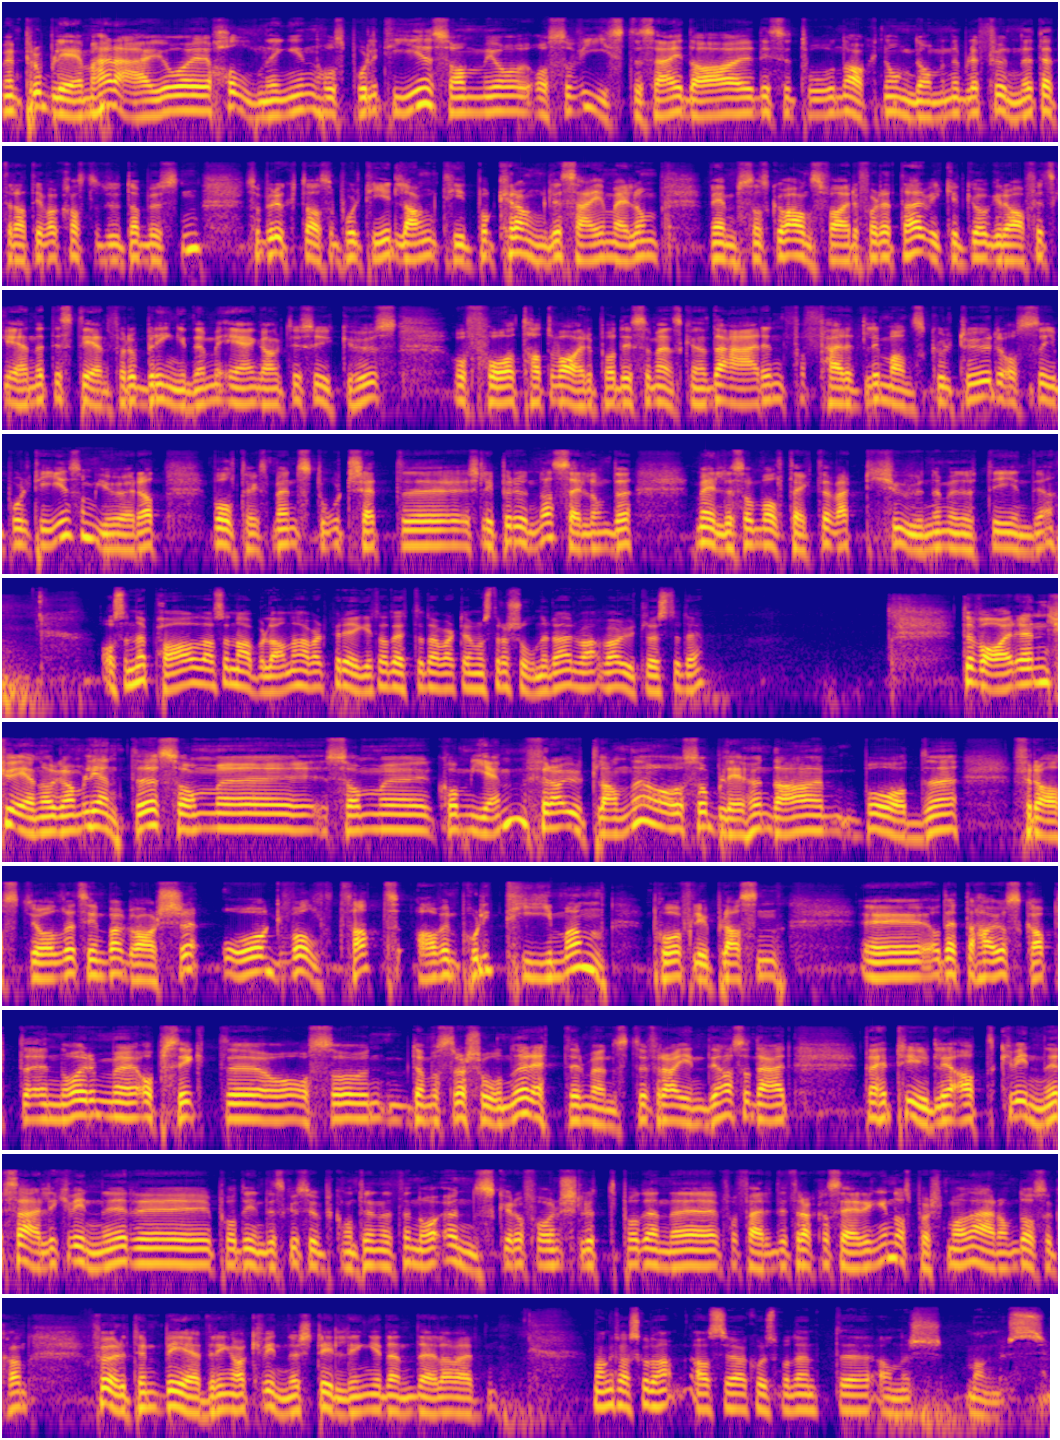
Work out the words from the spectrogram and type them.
Men problemet her er jo holdningen hos politiet, som jo også viste seg da disse to nakne ungdommene ble funnet etter at de var kastet ut av bussen. Så brukte altså politiet lang tid på å krangle seg imellom hvem som skulle ha ansvaret for dette, her, hvilket geografisk enhet, istedenfor å bringe dem en gang til sykehus og få tatt vare på disse menneskene. Det er en forferdelig mannskultur også i politiet som gjør at voldtektsmenn stort sett uh, slipper unna, selv om det meldes om voldtekter hvert 20. minutt i India. Også Nepal, altså nabolandet, har vært preget av dette. Det har vært demonstrasjoner der. Hva, hva utløste det? Det var en 21 år gammel jente som, eh, som, eh, kom hjem fra utlandet. Og så ble hun da både frastjålet sin bagasje og voldtatt av en politimann på flyplassen. Uh, og dette har jo skapt enorm oppsikt uh, og også demonstrasjoner etter mønster fra India. Så det er det er helt tydelig at kvinner, særlig kvinner eh, på det indiske subkontinentet, nå ønsker å få en slutt på denne forferdelige trakasseringen. Og spørsmålet er om det også kan føre til en bedring av kvinners stilling i denne delen av verden. Mange takk skal du ha, Asia-korrespondent eh, Anders Magnus.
